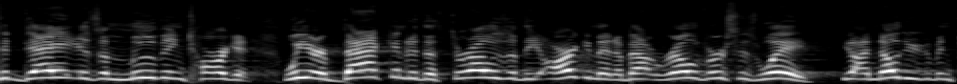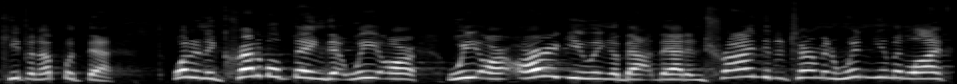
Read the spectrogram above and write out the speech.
Today is a moving target. We are back into the throes of the argument about Roe versus Wade. You know, I know that you've been keeping up with that. What an incredible thing that we are, we are arguing about that and trying to determine when human life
